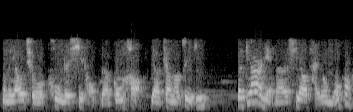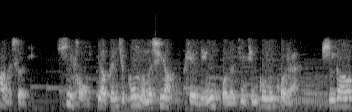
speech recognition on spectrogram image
那么要求控制系统的功耗要降到最低。那第二点呢，是要采用模块化的设计，系统要根据功能的需要，可以灵活的进行功能扩展，提高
